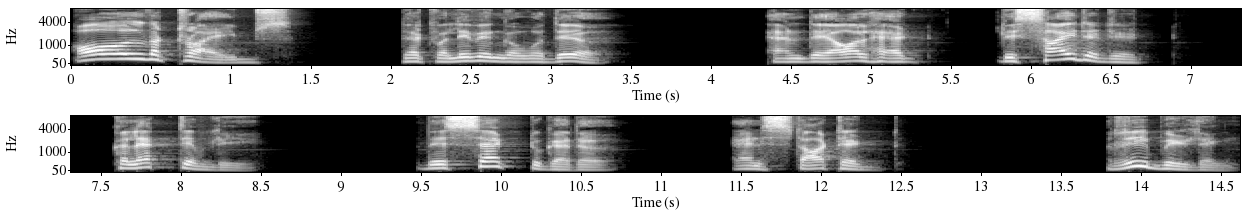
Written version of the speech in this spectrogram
all the tribes that were living over there, and they all had decided it collectively they sat together and started rebuilding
